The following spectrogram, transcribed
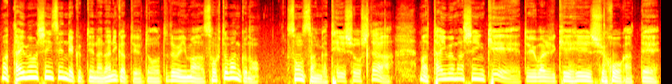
まあ、タイムマシン戦略っていうのは何かというと、例えば今ソフトバンクの孫さんが提唱した、まあ、タイムマシン経営と呼ばれる経営手法があって、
